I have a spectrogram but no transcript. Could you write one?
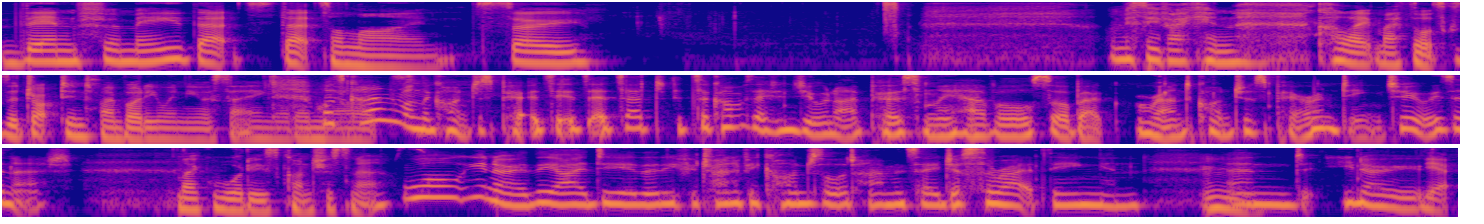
Then for me, that's that's a line. So let me see if I can collate my thoughts because it dropped into my body when you were saying it. And Well, it's kind of on the conscious parent. It's it's it's a, it's a conversation you and I personally have also about around conscious parenting too, isn't it? Like what is consciousness? Well, you know, the idea that if you're trying to be conscious all the time and say just the right thing and mm. and you know, Yeah.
